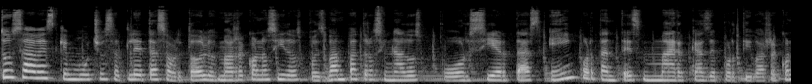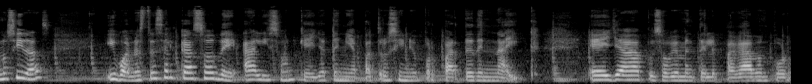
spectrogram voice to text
Tú sabes que muchos atletas, sobre todo los más reconocidos, pues van patrocinados por ciertas e importantes marcas deportivas reconocidas. Y bueno, este es el caso de Allison, que ella tenía patrocinio por parte de Nike. Ella pues obviamente le pagaban por,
